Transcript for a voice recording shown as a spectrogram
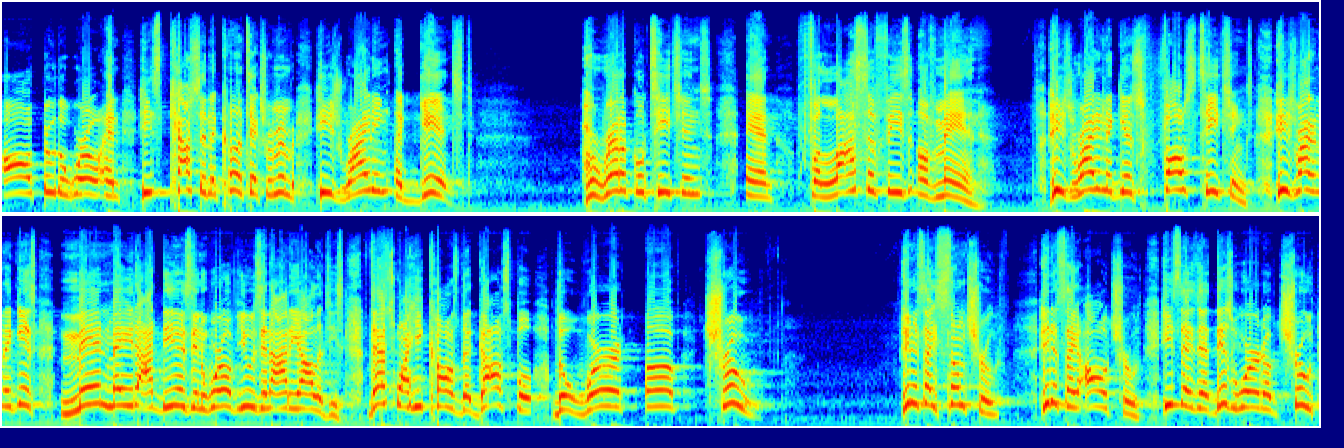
all through the world, and he's couched in the context. Remember, he's writing against heretical teachings and philosophies of man. He's writing against false teachings. He's writing against man made ideas and worldviews and ideologies. That's why he calls the gospel the word of truth. He didn't say some truth. He didn't say all truth. He says that this word of truth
